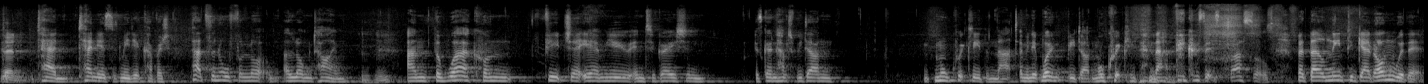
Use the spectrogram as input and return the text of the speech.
10. 10, 10 years of media coverage. That's an awful lot, a long time. Mm-hmm. And the work on future EMU integration is going to have to be done more quickly than that. I mean, it won't be done more quickly than that because it's Brussels, but they'll need to get on with it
